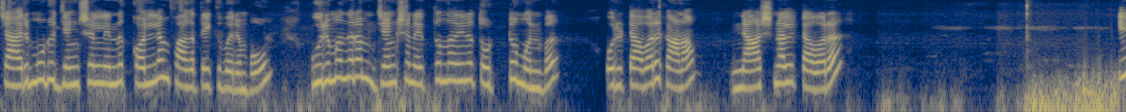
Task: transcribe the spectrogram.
ചാരുമൂട് ജംഗ്ഷനിൽ നിന്ന് കൊല്ലം ഭാഗത്തേക്ക് വരുമ്പോൾ ഗുരുമന്ദിരം ജംഗ്ഷൻ എത്തുന്നതിന് തൊട്ടു മുൻപ് ഒരു ടവർ കാണാം. National tower. ഈ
